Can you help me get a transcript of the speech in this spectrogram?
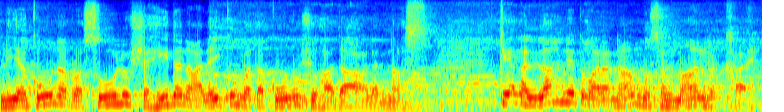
لیکون الرسول شہیدن علیکم و تکون شہداء علی الناس کہ اللہ نے تمہارا نام مسلمان رکھا ہے۔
